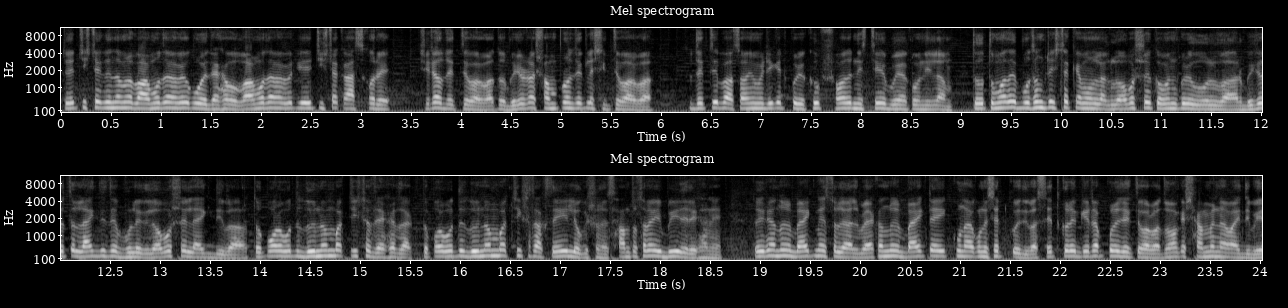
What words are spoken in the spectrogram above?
তো এই চিজটা কিন্তু আমরা বারমোদাভাবে করে দেখাবো। বারমোদাভাবে কি এই চিজটা কাজ করে? সেটাও দেখতে পারবা। তো ভিডিওটা সম্পূর্ণ দেখলে শিখতে পারবা। তো দেখতে পাচ্ছ, আমি মেডিকেট করে খুব সহজে নিচ থেকে বয়া করে নিলাম। তো তোমাদের প্রথম টিপসটা কেমন লাগল অবশ্যই কমেন্ট করে বলবা। আর ভিডিওতে লাইক দিতে ভুলে গেলে অবশ্যই লাইক দিবা। তো পরবর্তী দুই নম্বর টিপসটা দেখা যাক। তো পরবর্তী দুই নম্বর টিপসটা থাকছে এই লোকেশনে শান্তসারা এই ব্রিজের এখানে। তো এখানে তুমি বাইক নিয়ে চলে আসবে। এখন তুমি বাইকটা এই কোনা কোনে সেট করে দিবা। সেট করে গেট আপ করে দেখতে পারবা, তোমাকে সামনে নামাই দিবে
